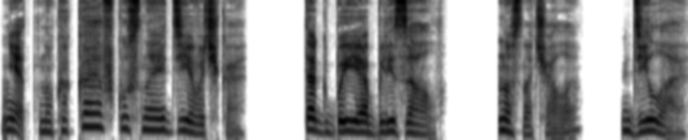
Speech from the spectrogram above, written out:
Нет, ну какая вкусная девочка. Так бы и облизал. Но сначала дела.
